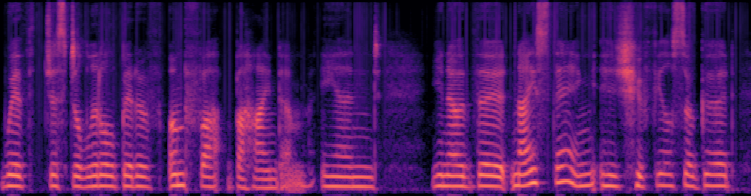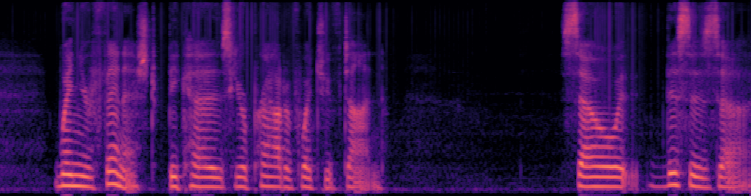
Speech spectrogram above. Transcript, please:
with just a little bit of oomph behind them. And, you know, the nice thing is you feel so good when you're finished because you're proud of what you've done. So this is a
